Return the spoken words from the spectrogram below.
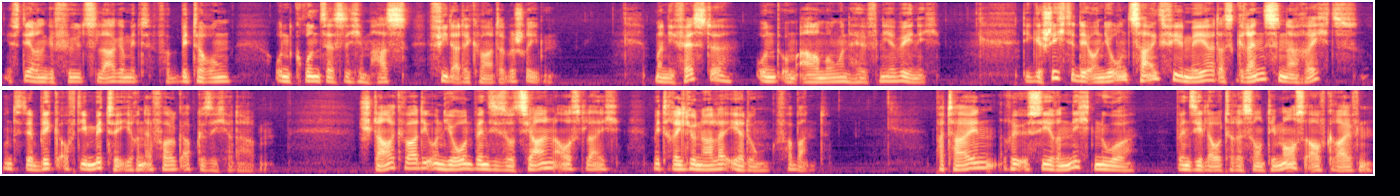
ist deren Gefühlslage mit Verbitterung und grundsätzlichem Hass viel adäquater beschrieben. Manifeste und Umarmungen helfen ihr wenig. Die Geschichte der Union zeigt vielmehr, dass Grenzen nach rechts und der Blick auf die Mitte ihren Erfolg abgesichert haben. Stark war die Union, wenn sie sozialen Ausgleich mit regionaler Erdung verband. Parteien reüssieren nicht nur, wenn sie laute Ressentiments aufgreifen,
